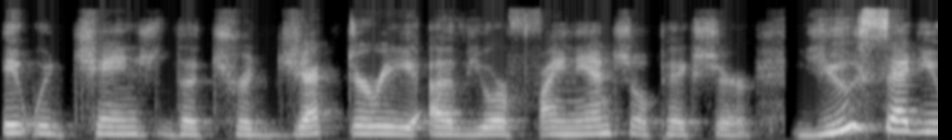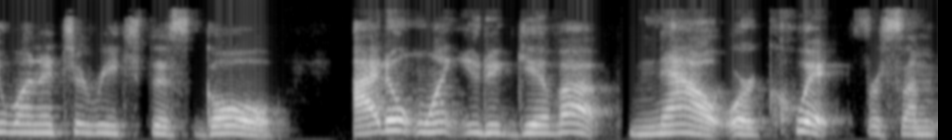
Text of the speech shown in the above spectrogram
It would change the trajectory of your financial picture. You said you wanted to reach this goal. I don't want you to give up now or quit for some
